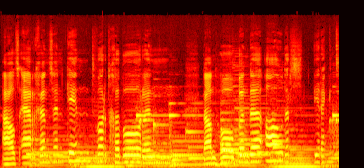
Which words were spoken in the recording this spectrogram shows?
Als ergens een kind wordt geboren, dan hopen de ouders direct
